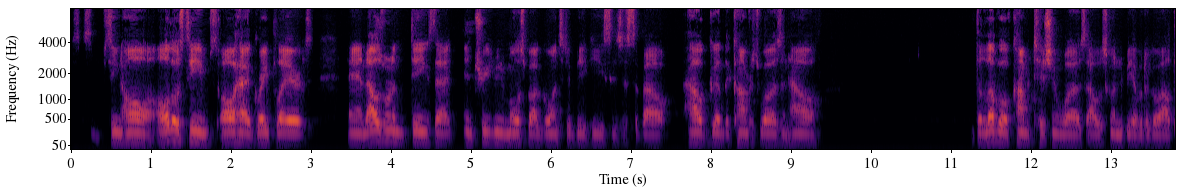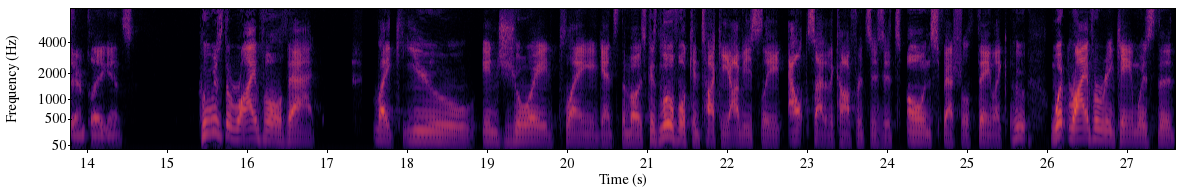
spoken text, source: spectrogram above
Seton Hall, all those teams all had great players. And that was one of the things that intrigued me the most about going to the Big East is just about how good the conference was and how the level of competition was I was going to be able to go out there and play against. Who was the rival that like you enjoyed playing against the most? Because Louisville, Kentucky, obviously outside of the conference is its own special thing. Like who, what rivalry game was the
